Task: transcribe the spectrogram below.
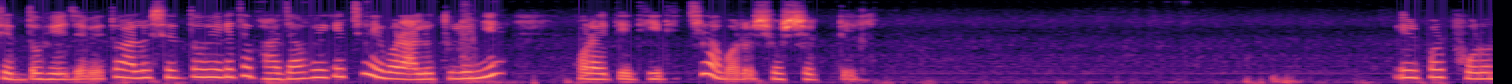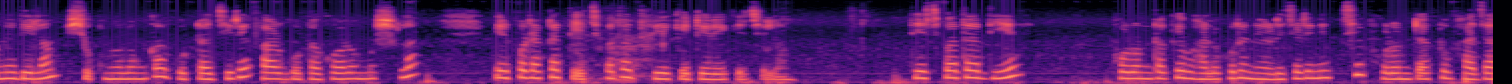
সেদ্ধ হয়ে যাবে। তো আলু সেদ্ধ হয়ে গেছে, ভাজা হয়ে গেছে। এবার আলু তুলে নিয়ে কড়াইতে দিয়ে দিচ্ছি আবারও সর্ষের তেল। এরপর ফোড়নে দিলাম শুকনো লঙ্কা, গোটা জিরে আর গোটা গরম মশলা। এরপর একটা তেজপাতা ধুয়ে কেটে রেখেছিলাম। তেজপাতা দিয়ে ফোড়নটাকে ভালো করে নেড়ে চেড়ে নিচ্ছি। ফোড়নটা একটু ভাজা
